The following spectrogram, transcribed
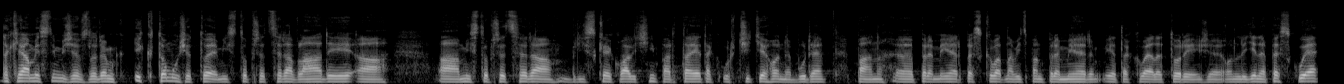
Tak já myslím, že vzhledem i k tomu, že to je místo předseda vlády a a místo předseda blízké koaliční partaje, tak určitě ho nebude pan eh, premiér peskovat. Navíc pan premiér je takové letory, že on lidi nepeskuje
